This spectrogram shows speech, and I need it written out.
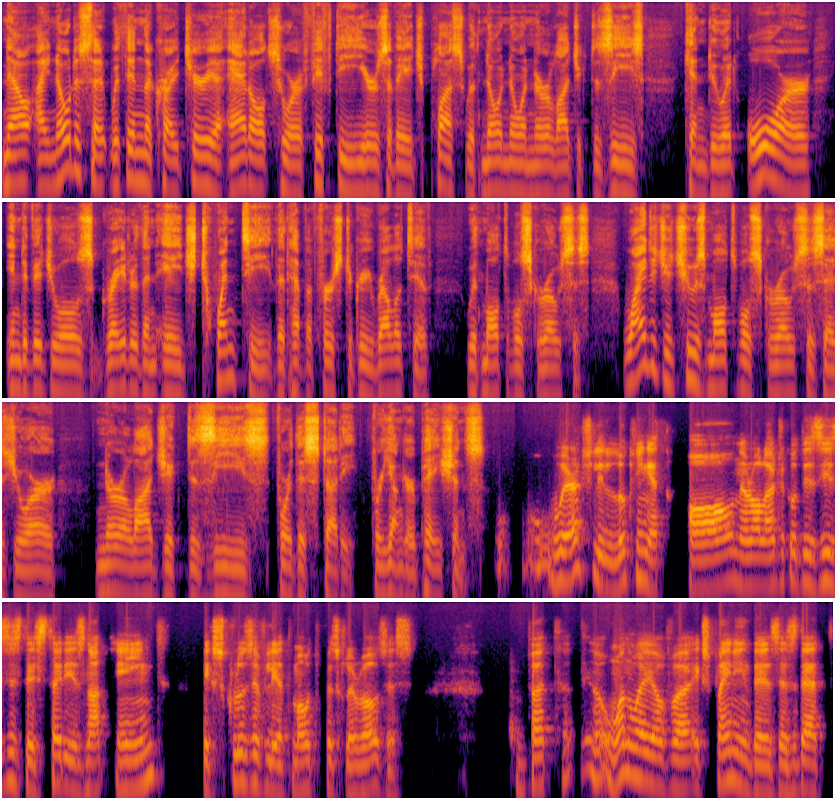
Now, I notice that within the criteria, adults who are 50 years of age plus with no known neurologic disease can do it, or individuals greater than age 20 that have a first degree relative with multiple sclerosis. Why did you choose multiple sclerosis as your neurologic disease for this study for younger patients? We're actually looking at all neurological diseases. This study is not aimed exclusively at multiple sclerosis. But you know, one way of uh, explaining this is that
